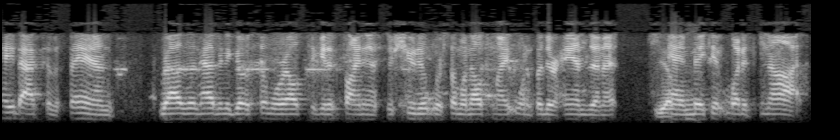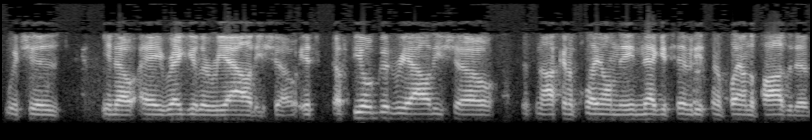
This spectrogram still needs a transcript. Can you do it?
payback to the fans rather than having to go somewhere else to get it financed to shoot it where someone else might want to put their hands in it Yep. and make it what it's not, which is, you know, a regular reality show. It's a feel good reality show. It's not going to play on the negativity. It's going to play on the positive.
